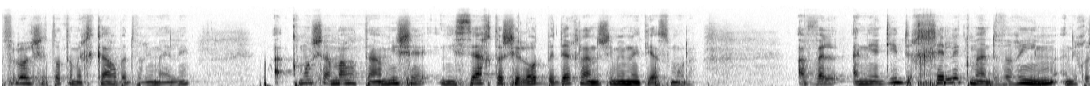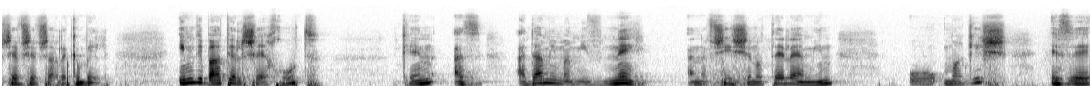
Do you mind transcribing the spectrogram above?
אפילו על שיטות המחקר בדברים האלה. כמו שאמרת, מי שניסח את השאלות, בדרך כלל אנשים עם נטייה שמאלה. אבל אני אגיד חלק מהדברים, אני חושב שאפשר לקבל. אם דיברתי על שייכות, כן, אז אדם עם המבנה הנפשי שנוטה לימין, הוא מרגיש איזה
